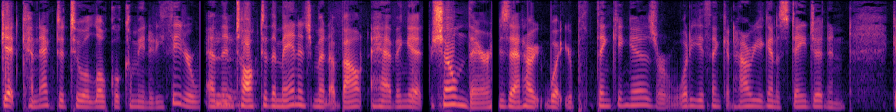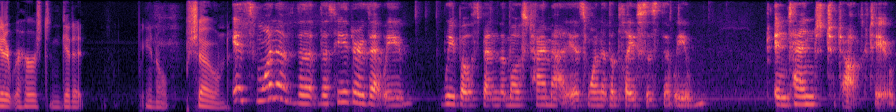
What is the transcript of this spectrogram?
get connected to a local community theater and mm-hmm. then talk to the management about having it shown there. Is that how what your thinking is, or what are you thinking? How are you going to stage it and get it rehearsed and get it, you know, shown? It's one of the the theater that we we both spend the most time at is one of the places that we intend to talk to.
